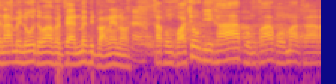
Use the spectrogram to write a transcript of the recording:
ชนะไม่รู้แต่ว่าแฟนๆไม่ผิดหวังแน่นอนใช่ครับครับผมขอโชคดีครับ ผมครับผมมากครับ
